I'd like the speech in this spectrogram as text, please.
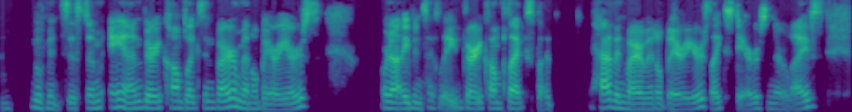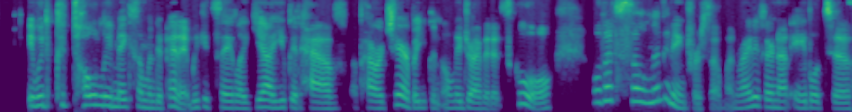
movement system and very complex environmental barriers, or not even technically very complex, but have environmental barriers like stairs in their lives, it would could totally make someone dependent. We could say like, yeah, you could have a power chair, but you can only drive it at school. Well, that's so limiting for someone, right? If they're not able to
